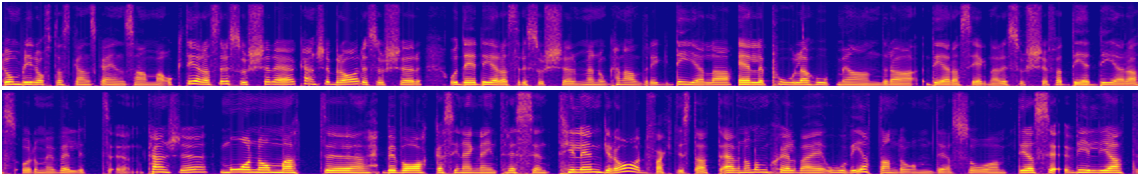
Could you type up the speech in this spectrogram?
de blir oftast ganska ensamma och deras resurser är kanske bra resurser och det är deras resurser men de kan aldrig dela eller pola ihop med andra deras egna resurser för att det är deras och de är väldigt eh, kanske mån om att Eh, bevaka sina egna intressen till en grad faktiskt att även om de själva är ovetande om det så deras vilja att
